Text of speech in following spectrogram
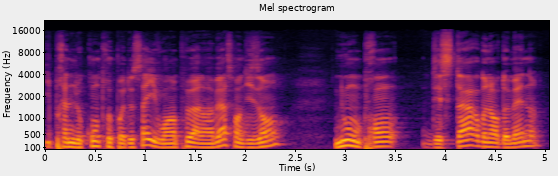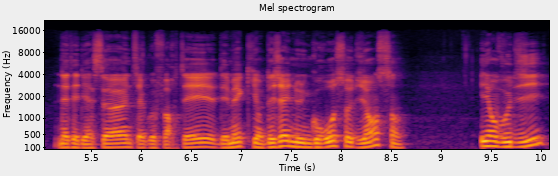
ils prennent le contrepoids de ça, ils vont un peu à l'inverse en disant, nous on prend des stars dans leur domaine, Nat Eliasson, Thiago Forte, des mecs qui ont déjà une, grosse audience, et on vous dit,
